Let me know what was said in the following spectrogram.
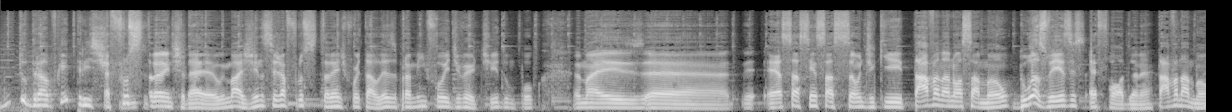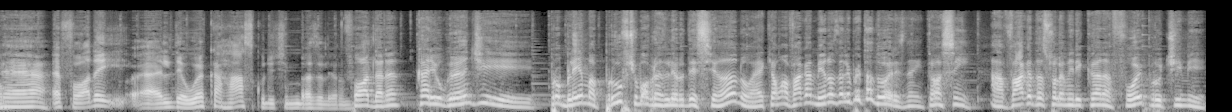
Muito drama. Fiquei triste. É frustrante, né? Eu imagino que seja frustrante Fortaleza. Pra mim foi divertido um pouco. Mas é, essa sensação de que tava na nossa mão duas vezes é foda, né? Tava na mão. É. É foda e a LDU é carrasco de time brasileiro. Né? Foda, né? Cara, e o grande problema pro futebol brasileiro desse ano é que é uma vaga menos da Libertadores, né? Então, assim, a vaga da Sul-Americana foi pro time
